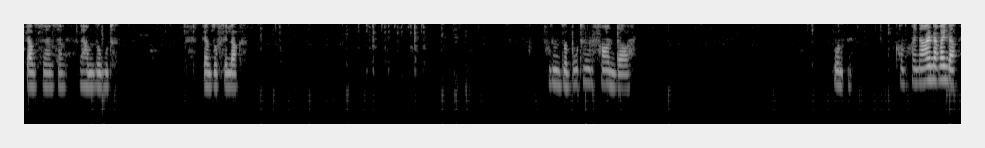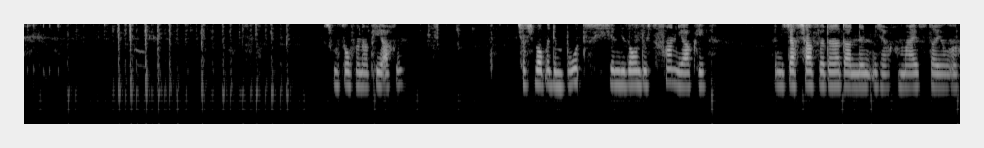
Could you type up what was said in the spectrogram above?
Wir haben es, wir haben Wir haben so gut. Wir haben so viel Lack. Wo ist unser Boot hingefahren? Da. Hier unten. Komm, rein, rein, rein, da. Ich muss auf meine AP achten. Ich hoffe, ich überhaupt mit dem Boot hier in die Zone durchzufahren. Ja, okay. Wenn ich das schaffe, ne, dann nimmt mich einfach Meister, Junge.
